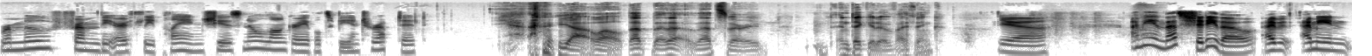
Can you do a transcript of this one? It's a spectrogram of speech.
removed from the earthly plane, she is no longer able to be interrupted. Yeah, yeah. Well, that, that that's very indicative, I think. Yeah. I mean, that's shitty though. I I mean,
